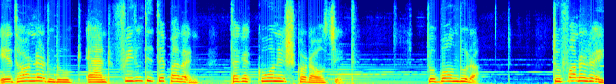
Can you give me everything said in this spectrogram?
এ ধরনের লুক অ্যান্ড ফিল দিতে পারেন, তাকে কুনিশ করা উচিত। তো বন্ধুরা, তুফানের এই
